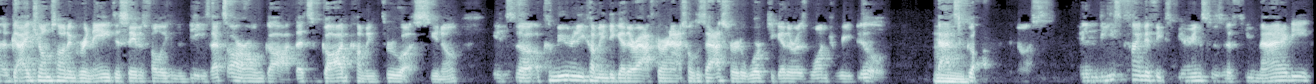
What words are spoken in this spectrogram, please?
a guy jumps on a grenade to save his fellow human beings. That's our own God. That's God coming through us. You know, it's a, a, community coming together after a natural disaster to work together as one to rebuild. That's mm. God in us. And these kind of experiences of humanity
